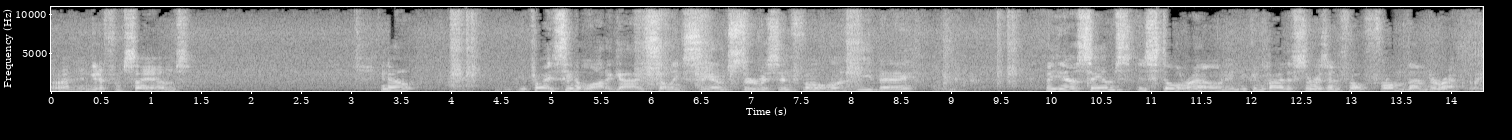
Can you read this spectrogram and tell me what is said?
Alright, and get it from Sam's. You know, you've probably seen a lot of guys selling Sam's service info on eBay. But you know, Sam's is still around, and you can buy the service info from them directly.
